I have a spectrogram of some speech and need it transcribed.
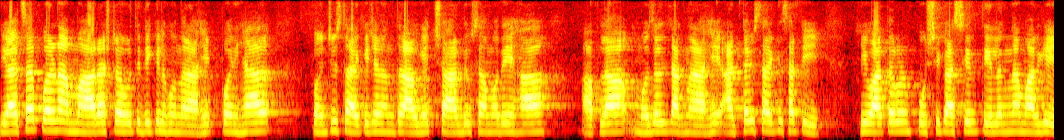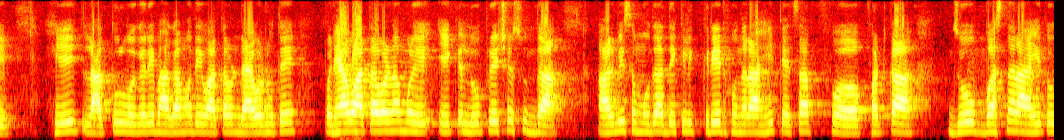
याचा परिणाम महाराष्ट्रावरती देखील होणार आहे. पण ह्या पंचवीस तारखेच्या नंतर अवघ्या चार दिवसामध्ये हा आपला मजल टाकणार आहे. अठ्ठावीस तारखेसाठी ही वातावरण पोषक असेल. तेलंगणा मार्गे हे लातूर वगैरे भागामध्ये वातावरण डायव्हर्ट होते. पण ह्या वातावरणामुळे एक लो प्रेशरसुद्धा अरबी समुद्रात देखील क्रिएट होणार आहे. त्याचा फ- फटका जो बसणार आहे तो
